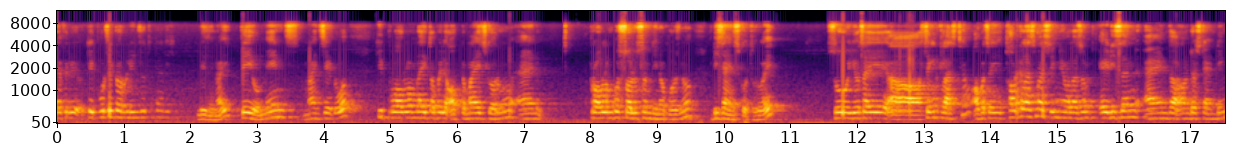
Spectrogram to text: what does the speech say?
या फिर केही प्रोजेक्टहरू लिन्छु त्यहाँदेखि लिँदैन है। त्यही हो मेन माइन्डसेट हो कि प्रब्लमलाई तपाईँले अप्टमाइज गर्नु एन्ड प्रब्लमको सल्युसन दिन खोज्नु डिजाइन्सको थ्रु है। सो यो चाहिँ सेकेन्ड क्लास थियो। अब चाहिँ थर्ड क्लासमा सिक्नेवाला छौँ addition and the understanding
